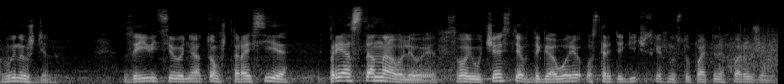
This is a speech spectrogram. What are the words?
Вынужден заявить сегодня о том, что Россия приостанавливает свое участие в договоре о стратегических наступательных вооружениях.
